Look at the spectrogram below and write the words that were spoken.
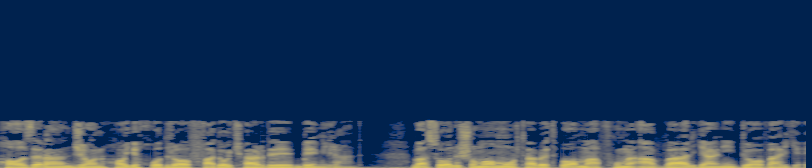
حاضرند جانهای خود را فدا کرده بمیرند. و سوال شما مرتبط با مفهوم اول یعنی داوریه.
